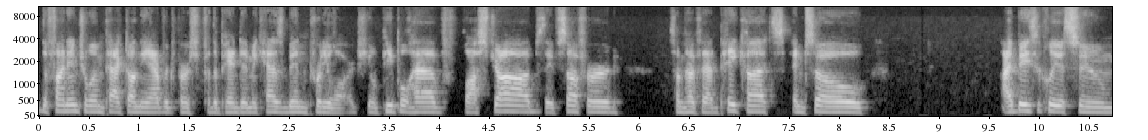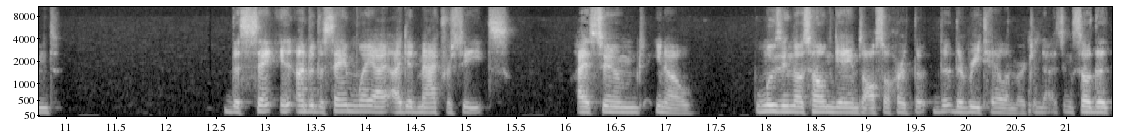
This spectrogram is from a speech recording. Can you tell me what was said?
the financial impact on the average person for the pandemic has been pretty large. You know, people have lost jobs, they've suffered, some have had pay cuts, and so I basically assumed the same under the same way I, I did match receipts I assumed, you know, losing those home games also hurt the, the, the, retail and merchandising. So the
